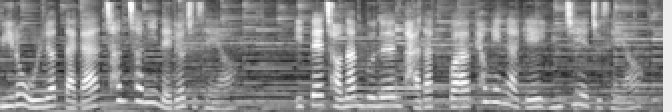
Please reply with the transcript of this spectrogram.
위로 올렸다가 천천히 내려주세요. 이때 전완부는 바닥과 평행하게 유지해주세요.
